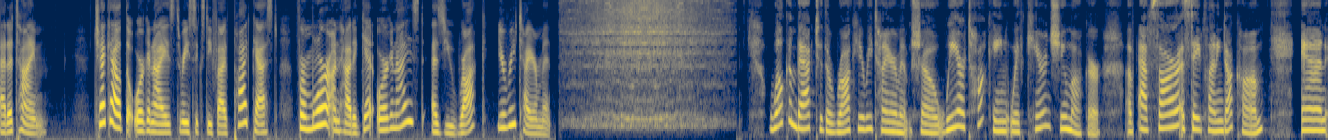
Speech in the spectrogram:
at a time. Check out the Organize 365 podcast for more on how to get organized as you rock your retirement. Welcome back to the Rock Your Retirement Show. We are talking with Karen Schumacher of AfsarEstatePlanning.com, and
